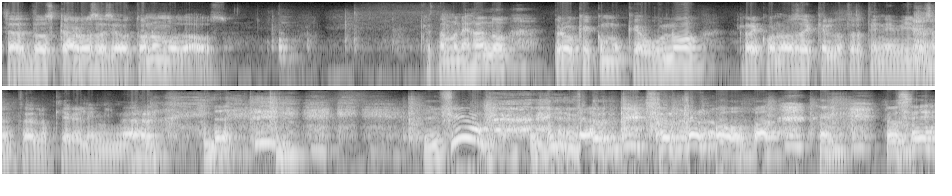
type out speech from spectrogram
sea, dos carros así autónomos, vamos, que están manejando, pero que como que uno reconoce que el otro tiene virus, entonces lo quiere eliminar. y ¡fiu! No sé,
